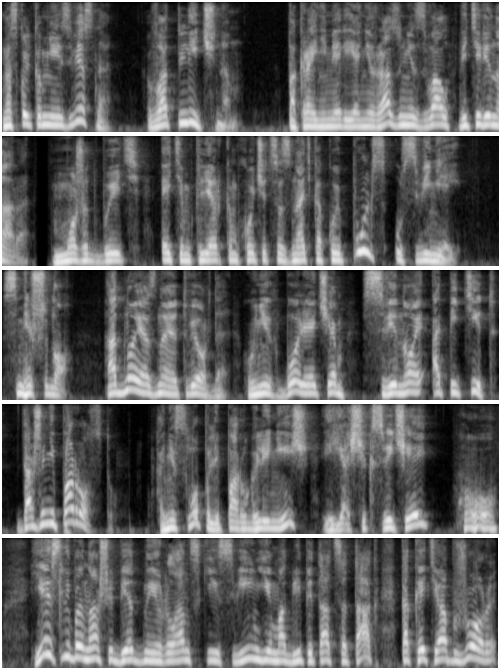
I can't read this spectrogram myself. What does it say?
Насколько мне известно, в отличном. По крайней мере, я ни разу не звал ветеринара. Может быть, этим клеркам хочется знать, какой пульс у свиней? Смешно. Одно я знаю твердо. У них более чем свиной аппетит. Даже не по росту. Они слопали пару голенищ и ящик свечей. О, если бы наши бедные ирландские свиньи могли питаться так, как эти обжоры.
